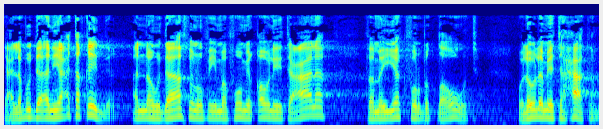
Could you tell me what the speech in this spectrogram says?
يعني لابد أن يعتقد أنه داخل في مفهوم قوله تعالى فمن يكفر بالطاغوت ولو لم يتحاكم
